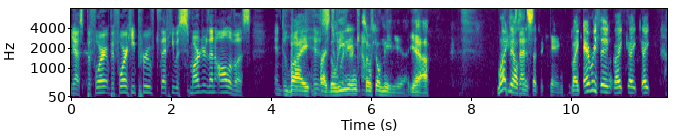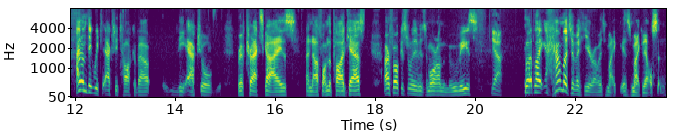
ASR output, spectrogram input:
Yes, before before he proved that he was smarter than all of us, and deleted By his by deleting social media, yeah. Mike Because Nelson that's- is such a king. Like everything, like like like, I don't think we actually talk about the actual RiffTrax guys enough on the podcast. Our focus really is more on the movies. Yeah, But like, how much of a hero is Mike is Mike Nelson?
